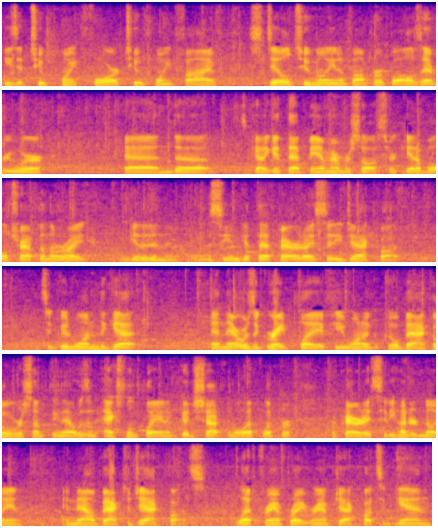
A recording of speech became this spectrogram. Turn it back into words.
He's at 2.4, 2.5, still 2 million a bumper, balls everywhere, and uh, got to get that band member saucer. Get a ball trapped on the right get it in there. I want to see him get that Paradise City jackpot. It's a good one to get. And there was a great play if you want to go back over something. That was an excellent play and a good shot from the left flipper for Paradise City 100 million. And now back to jackpots. Left ramp, right ramp, jackpots again.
